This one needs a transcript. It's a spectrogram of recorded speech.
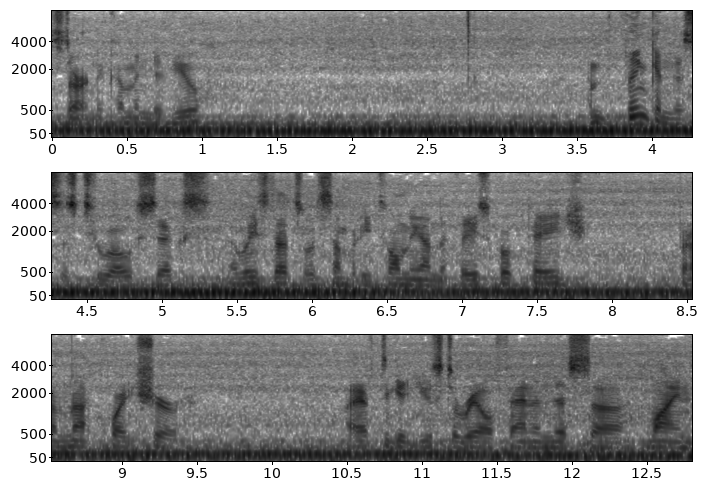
Starting to come into view. I'm thinking this is 206. At least that's what somebody told me on the Facebook page, but I'm not quite sure. I have to get used to rail fanning this uh, line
